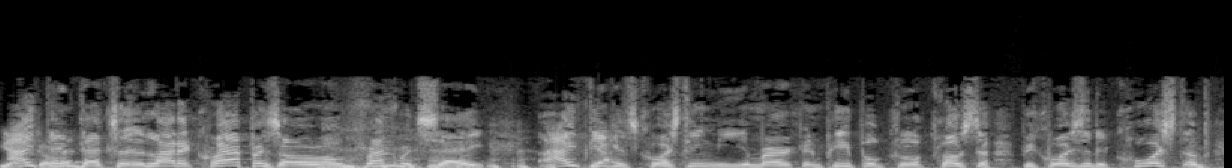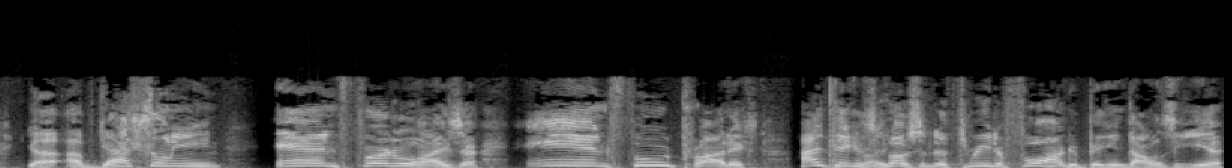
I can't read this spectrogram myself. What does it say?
Yes, I think ahead. that's a lot of crap, as our old friend would say. I think it's costing the American people cl- close to because of the cost of uh, of gasoline and fertilizer and food products. I think it's closer to three to four hundred billion dollars a year,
